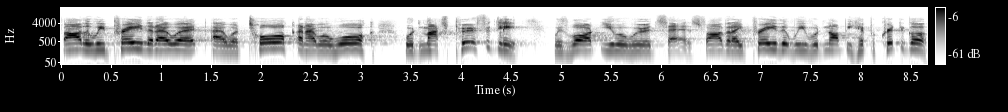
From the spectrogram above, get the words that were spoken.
Father, we pray that our, our talk and our walk would match perfectly with what your word says. Father, I pray that we would not be hypocritical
